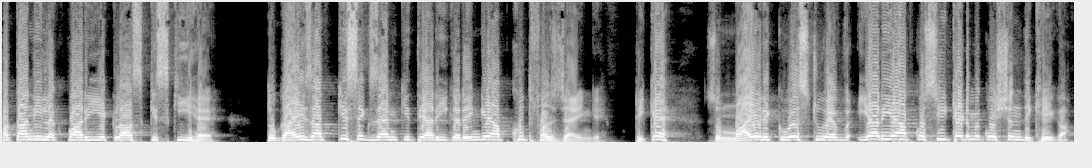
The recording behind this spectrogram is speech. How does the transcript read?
पता नहीं लग पा रही, ये क्लास किसकी है तो गाइज़ आप किस एग्ज़ाम की तैयारी करेंगे, आप खुद फंस जाएँगे, ठीक है? सो माई रिक्वेस्ट टू एव यार, ये आपको सीटेड में क्वेश्चन दिखेगा।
